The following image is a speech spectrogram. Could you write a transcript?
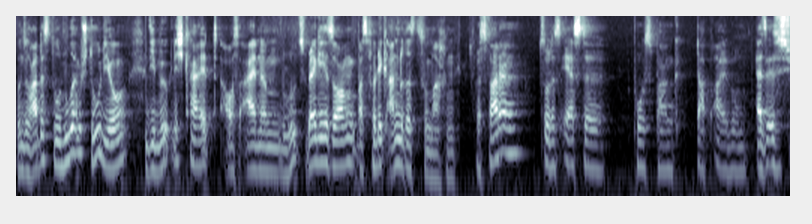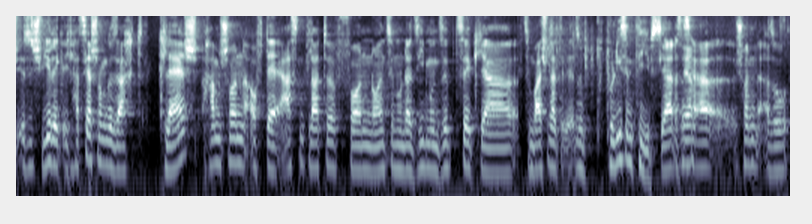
und so hattest du nur im Studio die Möglichkeit aus einem Roots Reggae Song was völlig anderes zu machen. Was war denn so das erste Post-Punk Dub-Album? Also es ist, es ist schwierig. Ich hatte es ja schon gesagt, Clash haben schon auf der ersten Platte von 1977 ja zum Beispiel halt also Police and Thieves, ja, das ist ja, ja schon also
